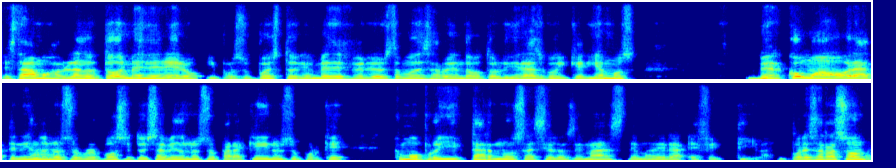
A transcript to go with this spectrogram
Estábamos hablando todo el mes de enero y, por supuesto, en el mes de febrero estamos desarrollando autoliderazgo y queríamos ver cómo ahora, teniendo nuestro propósito y sabiendo nuestro para qué y nuestro por qué, cómo proyectarnos hacia los demás de manera efectiva. Y por esa razón,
